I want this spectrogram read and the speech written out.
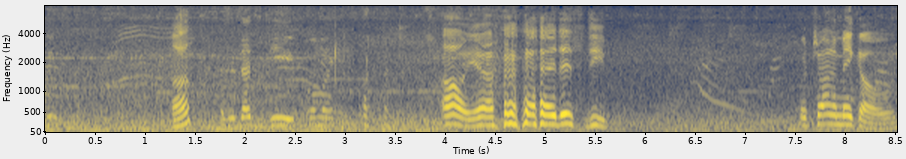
Huh? I said that's deep. Oh my god. Oh yeah, it is deep. We're trying to make a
